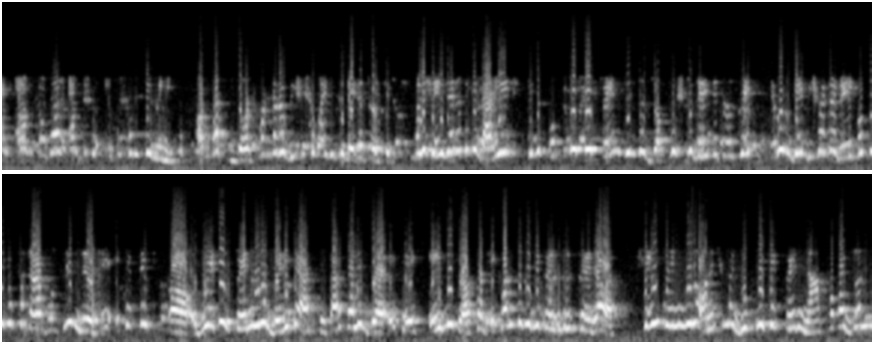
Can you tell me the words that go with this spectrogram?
এক হাজার একশো একষট্টি ঘন্টারও বেশি সময় কিন্তু লেটে চলছে। ফলে সেই জায়গা থেকে দাঁড়িয়ে কিন্তু প্রত্যেকটি ট্রেন কিন্তু যথেষ্ট দেরিতে চলছে এবং যে বিষয়টা রেল কর্তৃপক্ষ যারা বলছেন যে এক্ষেত্রে যেহেতু ট্রেনগুলো দেরিতে আসছে, তার ফলে এই যে অর্থাৎ এখান থেকে যে ট্রেনগুলো ছেড়ে যাওয়ার সেই ট্রেনগুলো অনেক সময় ডুপ্লিকেট ট্রেন না থাকার জন্য,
